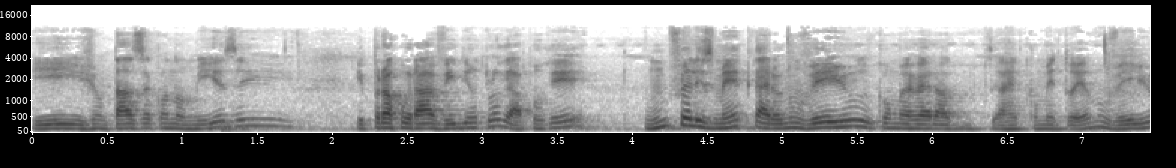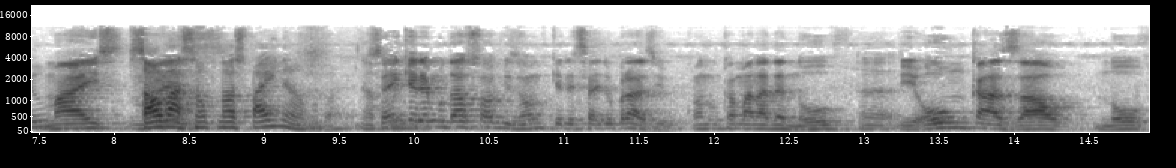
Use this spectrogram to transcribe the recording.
e juntar as economias e, e procurar a vida em outro lugar. Porque, infelizmente, cara, eu não vejo, como a, gente comentou aí, eu não vejo Mas. salvação mas- para o nosso país, não. Sem querer mudar a sua visão de querer sair do Brasil. Quando um camarada é novo, e, ou um casal novo,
